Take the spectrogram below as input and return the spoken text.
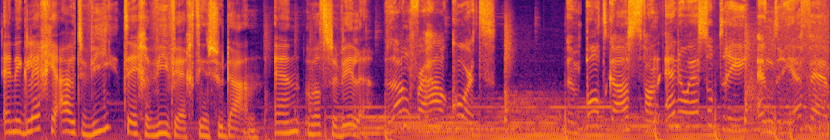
en ik leg je uit wie tegen wie vecht in Soedan en wat ze willen. Lang verhaal kort. Podcast van NOS op 3 en 3FM.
